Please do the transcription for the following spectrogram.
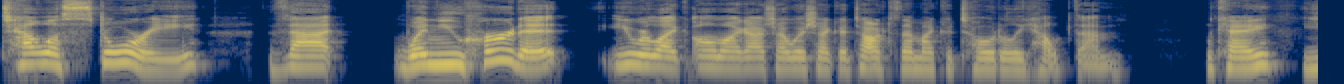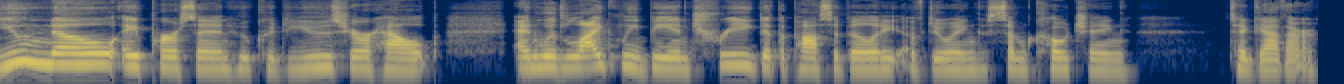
tell a story that when you heard it, you were like, "Oh my gosh, I wish I could talk to them. I could totally help them." Okay? You know a person who could use your help and would likely be intrigued at the possibility of doing some coaching together.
